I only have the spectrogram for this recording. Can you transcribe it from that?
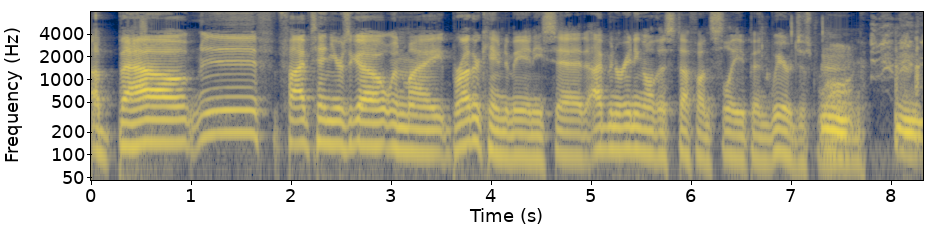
about eh, five ten years ago when my brother came to me and he said i've been reading all this stuff on sleep and we're just mm. wrong. Mm.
